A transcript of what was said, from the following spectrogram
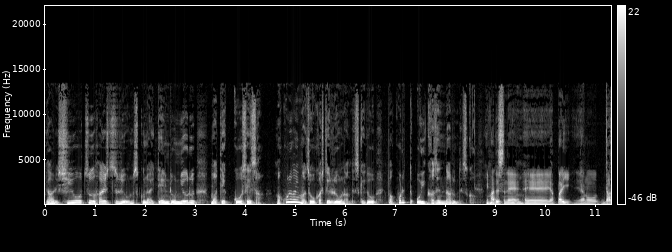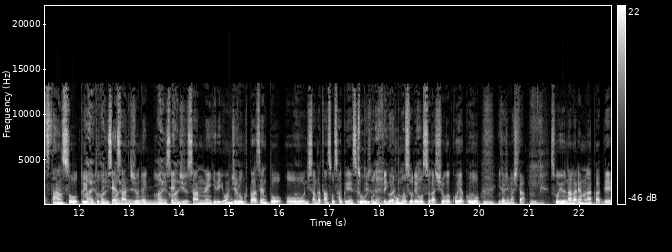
やはり CO2 排出量の少ない電炉による、まあ、鉄鋼生産、まあ、これが今増加しているようなんですけど、やっぱこれって追い風になるんですか？今ですね、うん、えー、やっぱりあの脱炭素ということで、2030年に2013年比で46%、うん、二酸化炭素を削減するということで、日本もそれを菅首相が公約をいたしました。そういう流れの中で、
